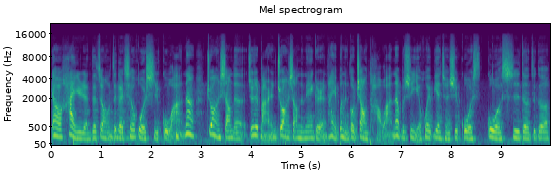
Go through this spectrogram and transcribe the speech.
要害人的这种这个车祸事故啊，那撞伤的，就是把人撞伤的那个人，他也不能够照逃啊，那不是也会变成是过过失的这个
